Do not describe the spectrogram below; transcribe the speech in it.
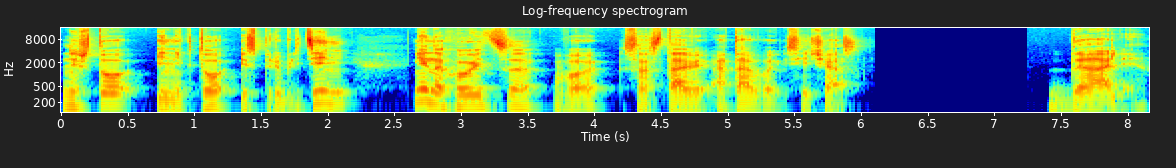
ничто и никто из приобретений не находится в составе Атавы сейчас. Далее.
